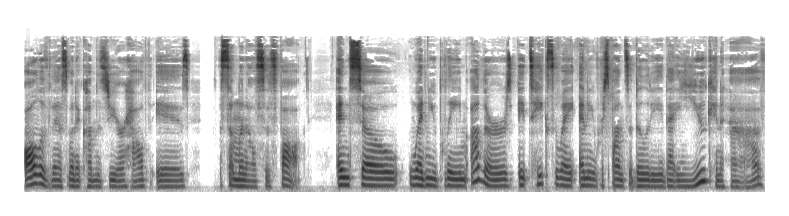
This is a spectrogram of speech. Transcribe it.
all of this, when it comes to your health, is someone else's fault. And so when you blame others, it takes away any responsibility that you can have,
